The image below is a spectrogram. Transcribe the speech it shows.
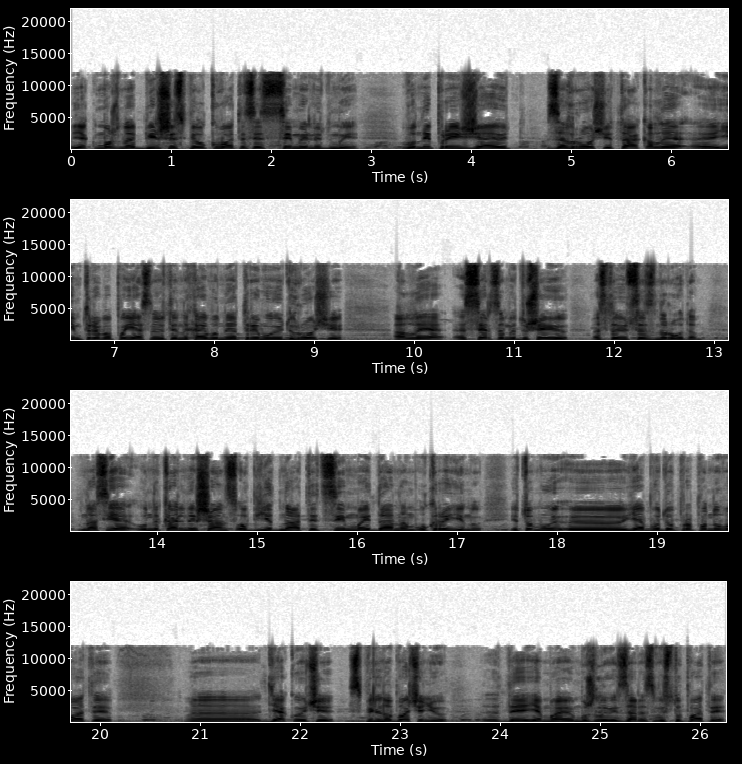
як можна більше спілкуватися з цими людьми. Вони приїжджають за гроші, так, але е, їм треба пояснювати, нехай вони отримують гроші, але серцем і душею остаються з народом. У нас є унікальний шанс об'єднати цим майданом Україну, і тому я буду пропонувати. Е, Дякуючи спільнобаченню, е, де я маю можливість зараз виступати,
